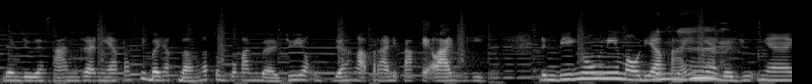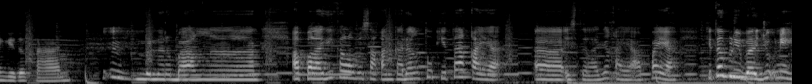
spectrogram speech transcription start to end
dan juga Sandra nih ya, pasti banyak banget tumpukan baju yang udah nggak pernah dipakai lagi. Dan bingung nih mau diapain ya bajunya gitu kan. Mm, bener banget. Apalagi kalau misalkan kadang tuh kita kayak eh, istilahnya kayak apa ya? Kita beli baju nih,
